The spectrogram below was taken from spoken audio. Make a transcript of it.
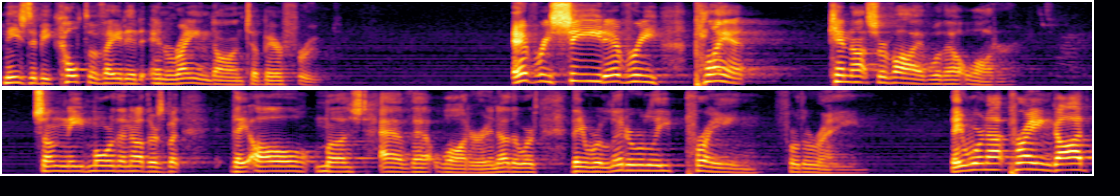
needs to be cultivated and rained on to bear fruit. Every seed, every plant cannot survive without water. Some need more than others, but they all must have that water. In other words, they were literally praying for the rain. They were not praying, God,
